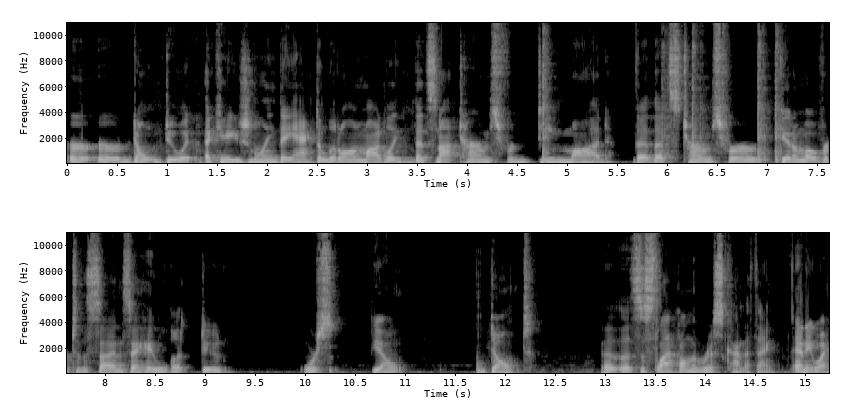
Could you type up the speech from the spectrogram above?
or, or don't do it occasionally. They act a little unmodly. That's not terms for demod. That that's terms for get them over to the side and say, hey, look, dude, we're you know, don't. That's a slap on the wrist kind of thing. Anyway,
